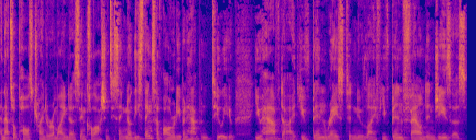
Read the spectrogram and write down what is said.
And that's what Paul's trying to remind us in Colossians. He's saying, no, these things have already been happened to you. You have died. You've been raised to new life. You've been found in Jesus.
